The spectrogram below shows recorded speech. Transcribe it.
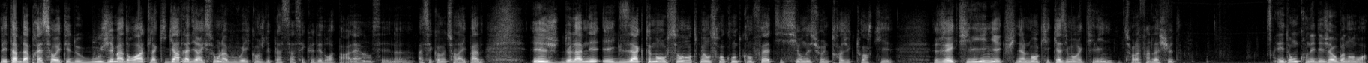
L'étape d'après, ça aurait été de bouger ma droite, là, qui garde la direction. Là, vous voyez, quand je déplace ça, c'est que des droites parallèles. Hein, c'est assez commode sur l'iPad. Et de l'amener exactement au centre. Mais on se rend compte qu'en fait, ici, on est sur une trajectoire qui est rectiligne et que finalement, qui est quasiment rectiligne sur la fin de la chute. Et donc, on est déjà au bon endroit.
